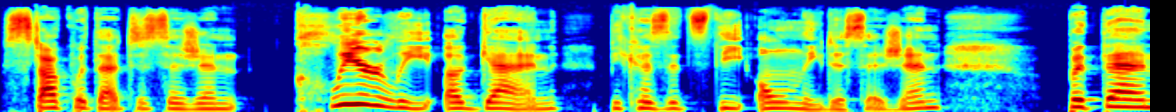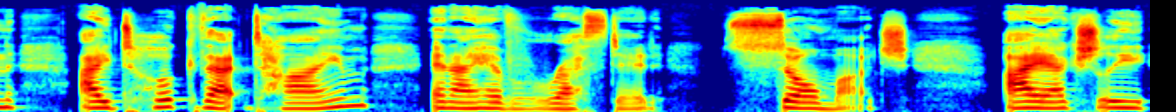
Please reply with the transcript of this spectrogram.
stuck with that decision clearly again because it's the only decision. But then I took that time and I have rested so much. I actually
